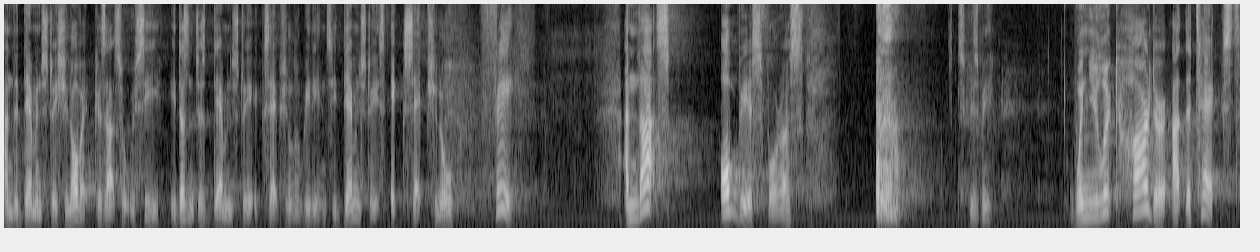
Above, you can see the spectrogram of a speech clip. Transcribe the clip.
and the demonstration of it, because that's what we see. He doesn't just demonstrate exceptional obedience, he demonstrates exceptional faith. And that's obvious for us, excuse me, when you look harder at the text.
